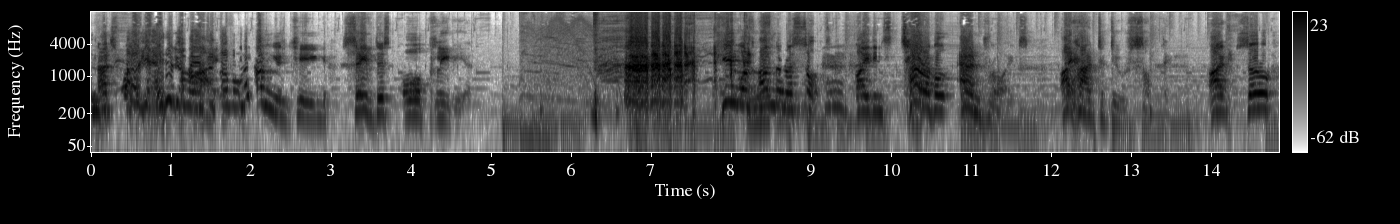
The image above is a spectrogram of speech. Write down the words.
That's what Okay, I, the Onion King, saved this poor plebeian. he was under assault by these terrible androids. I had to do something. I so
